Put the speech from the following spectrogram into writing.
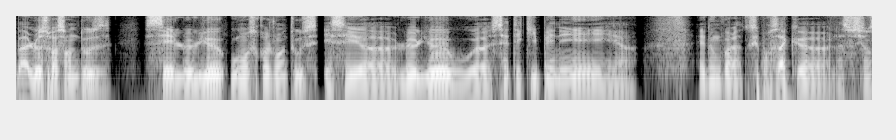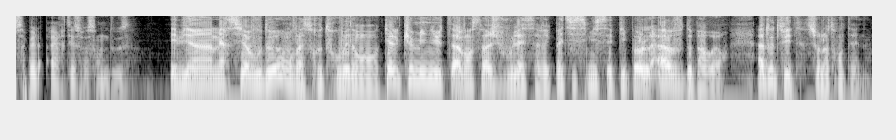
bah, le 72, c'est le lieu où on se rejoint tous et c'est euh, le lieu où euh, cette équipe est née. Et, euh, Et donc voilà, c'est pour ça que l'association s'appelle ART 72. Eh bien, merci à vous deux. On va se retrouver dans quelques minutes. Avant ça, je vous laisse avec Patty Smith et People Have the Power. A tout de suite sur notre antenne.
